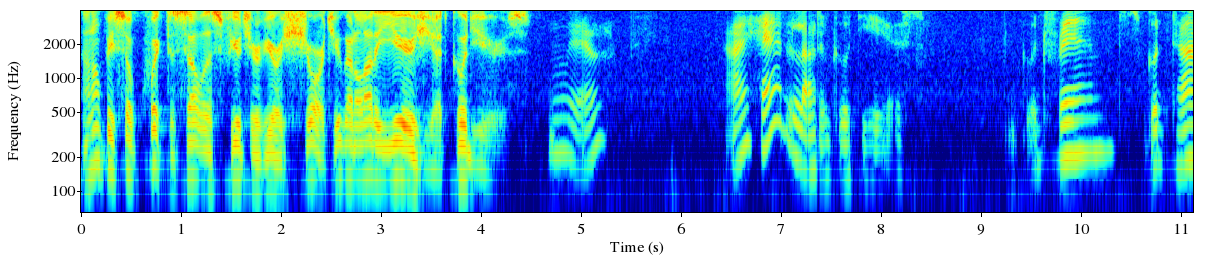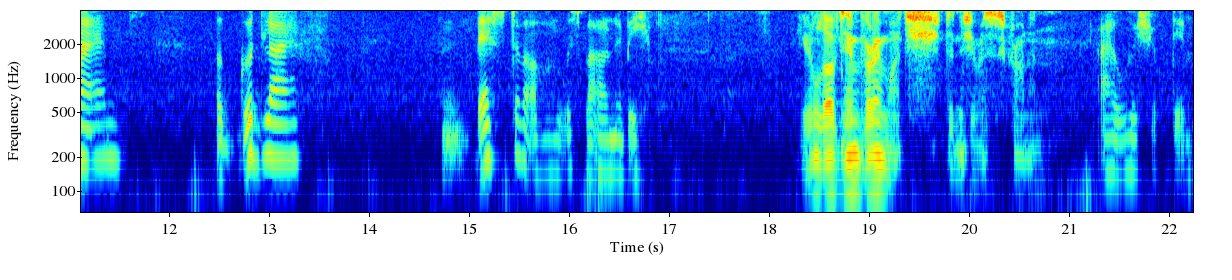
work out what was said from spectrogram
Now, don't be so quick to sell this future of yours short. You've got a lot of years yet, good years. Well, I had a lot of good years. Good friends, good times, a good life. And best of all was Barnaby. You loved him very much, didn't you, Mrs. Cronin? I worshipped him.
